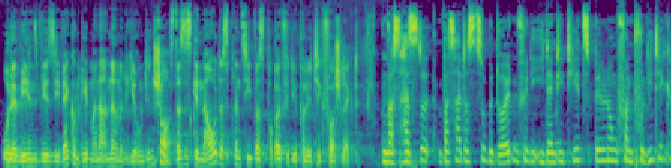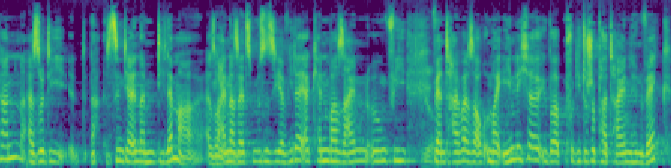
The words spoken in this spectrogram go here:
oder wählen wir sie weg und geben einer anderen Regierung die Chance. Das ist genau das Prinzip, was Popper für die Politik vorschlägt. Und was, hast du, was hat das zu bedeuten für die Identitätsbildung von Politikern? Also die sind ja in einem Dilemma. Also ja. einerseits müssen sie ja wiedererkennbar sein irgendwie, ja. werden teilweise auch immer ähnlicher über politische Parteien hinweg.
